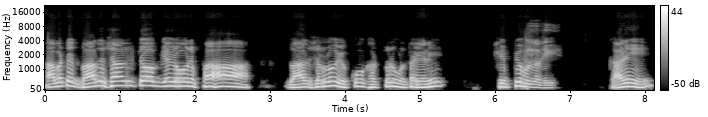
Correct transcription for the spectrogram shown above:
కాబట్టి ద్వాదశాంతో వ్యయోరిపహ ద్వాదశంలో ఎక్కువ ఖర్చులు ఉంటాయని చెప్పి ఉన్నది. కానీ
